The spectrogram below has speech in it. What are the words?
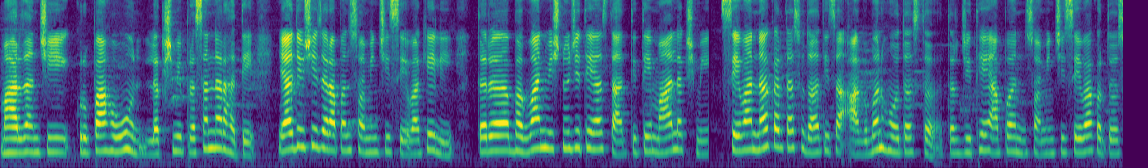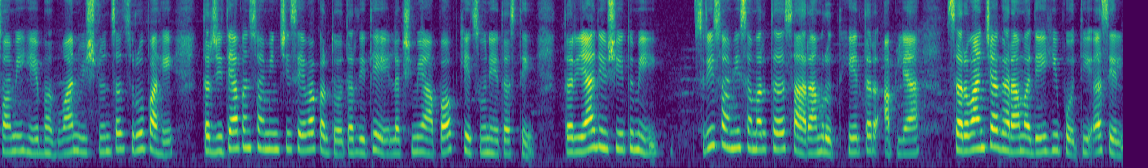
महाराजांची कृपा होऊन लक्ष्मी प्रसन्न राहते. या दिवशी जर आपण स्वामींची सेवा केली तर भगवान विष्णू जिथे असतात तिथे महालक्ष्मी सेवा न करता सुद्धा तिचं आगमन होत असतं. तर जिथे आपण स्वामींची सेवा करतो स्वामी हे भगवान विष्णूंचंच रूप आहे. तर जिथे आपण स्वामींची सेवा करतो तर तिथे लक्ष्मी आपोआप खेचून येत असते. तर या दिवशी तुम्ही श्री स्वामी समर्थ सारामृत हे तर आपल्या सर्वांच्या घरामध्ये ही पोथी असेल.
